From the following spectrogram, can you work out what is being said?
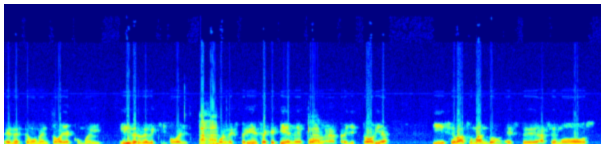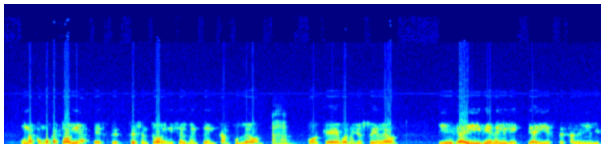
en este momento, vaya, como el líder del equipo, vaya, Ajá. por la experiencia que tiene, por claro. la trayectoria y se va sumando, este, hacemos una convocatoria, este, se centró inicialmente en Campus León, Ajá. Porque bueno, yo estoy en León, y de ahí viene Lili, de ahí este sale Lili,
